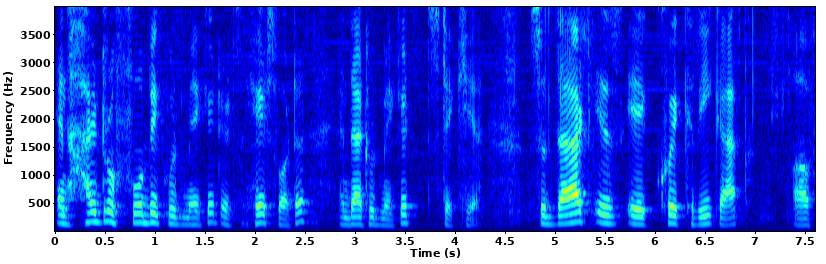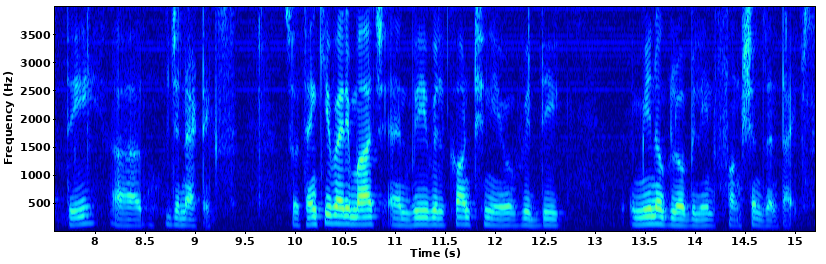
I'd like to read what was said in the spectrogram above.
and hydrophobic would make it, it hates water and that would make it stick here. So that is a quick recap of the uh, genetics. So thank you very much and we will continue with the immunoglobulin functions and types.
